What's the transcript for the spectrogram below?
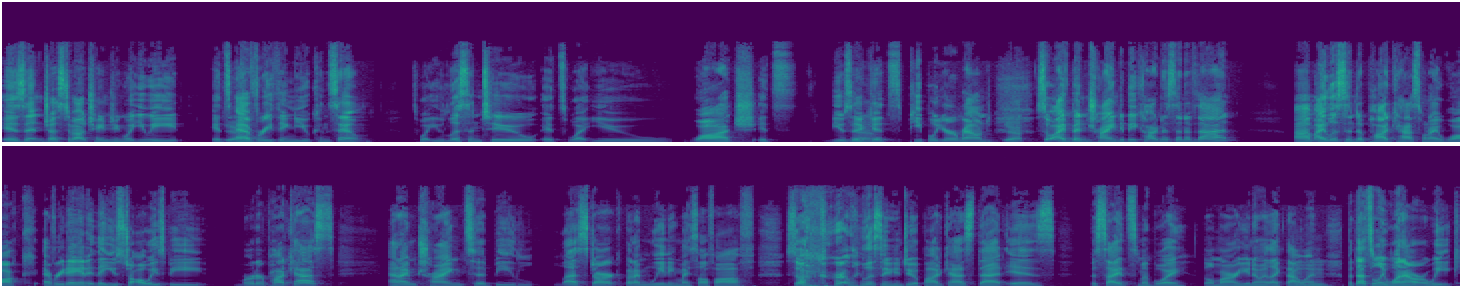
isn't just about changing what you eat, it's Yeah. everything you consume. It's what you listen to, it's what you watch, it's music, Yeah. it's people you're around. Yeah. So I've been trying to be cognizant of that. Um, I listen to podcasts when I walk every day, and it, they used to always be murder podcasts. And I'm trying to be less dark, but I'm weaning myself off. So I'm currently listening to a podcast that is, besides my boy Bill Maher, you know I like that one, Mhm. but that's only one hour a week.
